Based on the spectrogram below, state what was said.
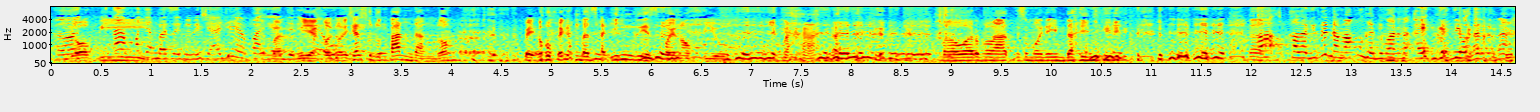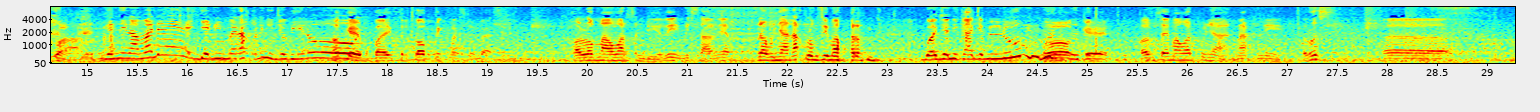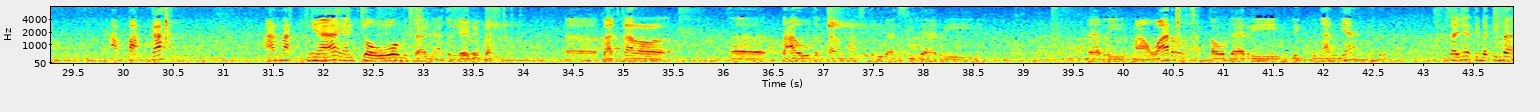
Eh, POV kita pakai bahasa Indonesia aja ya Pak ya, jadi iya kalau POV. Indonesia sudut pandang dong POV kan bahasa Inggris point of view gimana mawar melati semuanya indah ini Ah, kalau gitu nama aku ganti warna eh ganti warna Ganti warna. ganti nama deh jadi merah kuning hijau biru Oke, baik to topik masturbasi. Kalau Mawar sendiri misalnya sudah punya anak belum sih Mawar? gua aja nikah aja belum Oke. Kalau misalnya Mawar punya anak nih, terus eh, apakah anaknya yang cowok misalnya atau cewek bebas eh, bakal eh, tahu tentang masturbasi dari dari Mawar atau dari lingkungannya gitu? Misalnya tiba-tiba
